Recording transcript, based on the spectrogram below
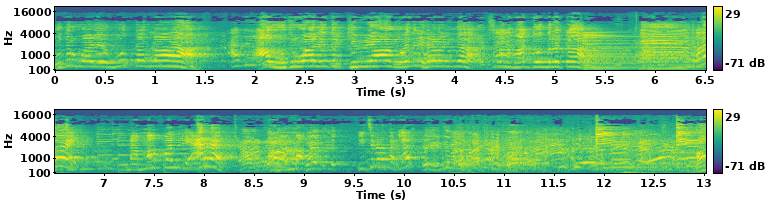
ಉದುರ್ವಾಳಿ ಊತಲ್ಲ. ಆ ಉದ್ರವಾಳಿ ಇದ್ರ ಕಿವಿಯಾಗ ಹೋದ್ರೆ ಹೇಳ ಹಿಂಗ. ಅಡ್ಸೋಣ ಮಗ್ಗ ಒಂದ್ರಟ ಓಯ್ ನಮ್ಮಪ್ಪ ಅಂದ್ರೆ ಯಾರ. ಈಚೆ ಬರಲ್ಲ ಹಾ.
